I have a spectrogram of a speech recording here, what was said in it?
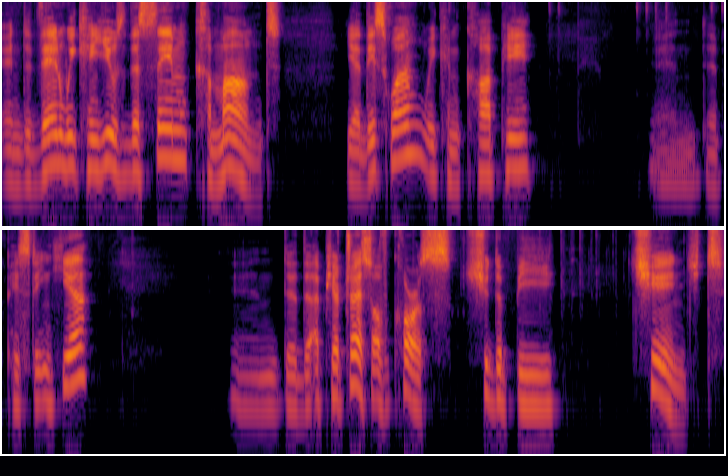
and then we can use the same command. Yeah this one we can copy and uh, paste in here. And the IP address of course should be changed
